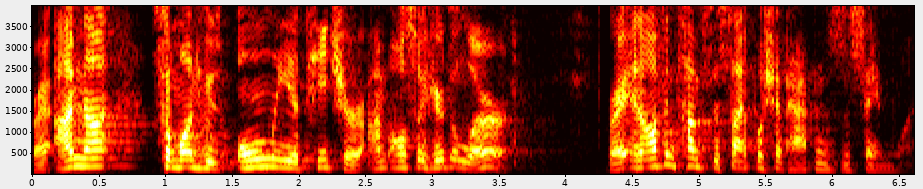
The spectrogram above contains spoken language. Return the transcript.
Right? I'm not someone who's only a teacher. I'm also here to learn. Right? And oftentimes discipleship happens the same way.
